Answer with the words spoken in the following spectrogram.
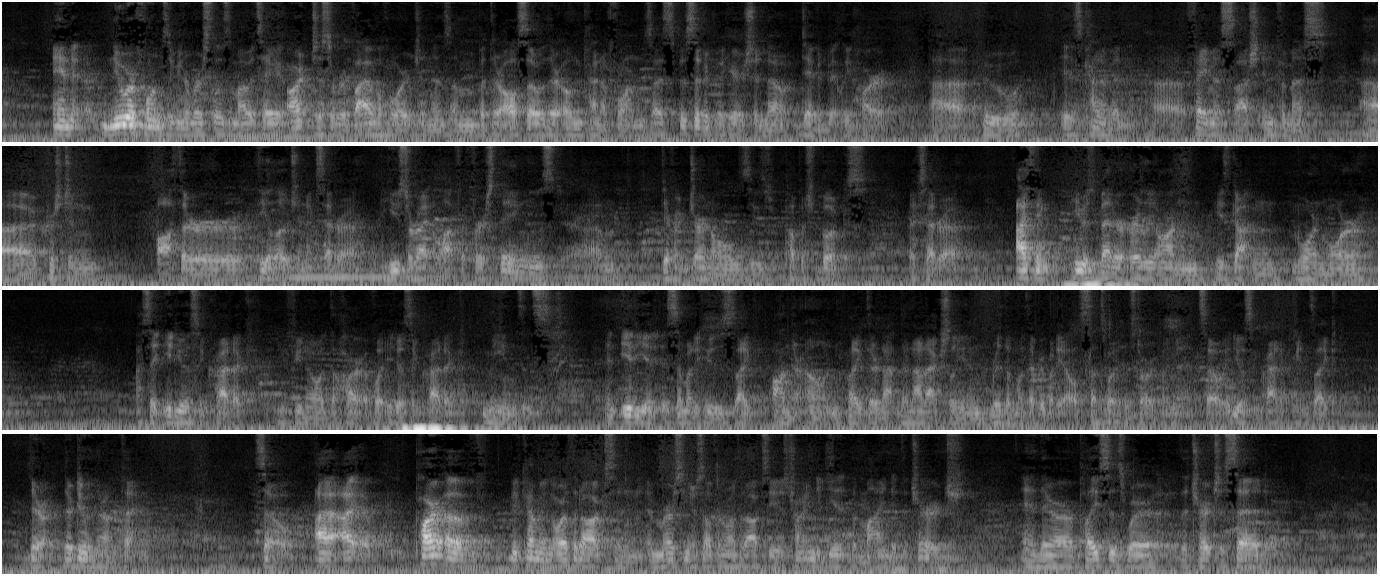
and newer forms of universalism, I would say, aren't just a revival of Origenism, but they're also their own kind of forms. I specifically here should note David Bentley Hart, uh, who is kind of a uh, famous slash infamous uh, Christian author, theologian, etc. He used to write a lot for First Things, um, different journals. He's published books, etc. I think he was better early on, and he's gotten more and more. I say idiosyncratic if you know at the heart of what idiosyncratic means, it's an idiot is somebody who's like on their own, like they're not they're not actually in rhythm with everybody else. That's what it historically meant. So idiosyncratic means like they're they're doing their own thing. So I, I part of becoming orthodox and immersing yourself in orthodoxy is trying to get the mind of the church. And there are places where the church has said,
